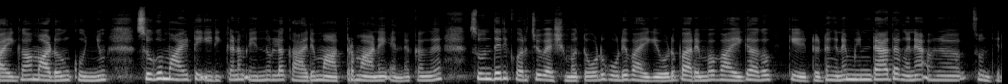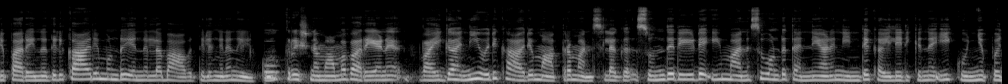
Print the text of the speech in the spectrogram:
വൈകാമാടവും കുഞ്ഞും സുഖമായിട്ട് ഇരിക്കണം എന്നുള്ള കാര്യം മാത്രമാണ് എന്നൊക്കെ അങ്ങ് സുന്ദരി കുറച്ച് വിഷമത്തോടു കൂടി വൈകിയോട് പറയുമ്പോൾ വൈകി അതൊക്കെ കേട്ടിട്ട് ഇങ്ങനെ മിണ്ടാതെ അങ്ങനെ സുന്ദരി പറയുന്നതിൽ കാര്യമുണ്ട് എന്നുള്ള ഭാവത്തിൽ ഇങ്ങനെ നിൽക്കും. കൃഷ്ണമാമ പറയാണ് വൈക നീ ഒരു കാര്യം മാത്രം മനസ്സിലാക്കുക സുന്ദരിയുടെ ഈ മനസ്സുകൊണ്ട് തന്നെയാണ് നിന്റെ കയ്യിലിരിക്കുന്ന ഈ കുഞ്ഞിപ്പോൾ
